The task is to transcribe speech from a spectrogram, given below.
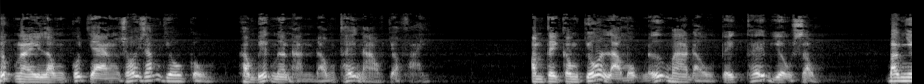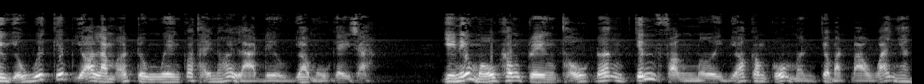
Lúc này lòng của chàng rối rắm vô cùng, không biết nên hành động thế nào cho phải. Âm Tây công chúa là một nữ ma đầu tuyệt thế vô song. Bao nhiêu vụ quyết kiếp võ lâm ở Trung Nguyên có thể nói là đều do mụ gây ra. Vì nếu mụ không truyền thụ đến 9 phần 10 võ công của mình cho bạch bào quái nhân,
